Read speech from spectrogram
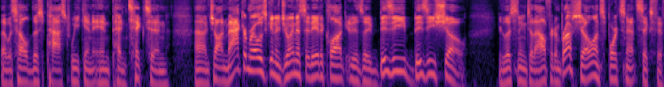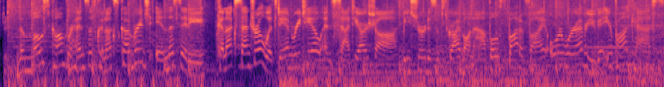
that was held this past weekend in Penticton. Uh, John McEnroe is going to join us at 8 o'clock. It is a busy, busy show. You're listening to the Halford and Bruff Show on Sportsnet 650. The most comprehensive Canucks coverage in the city. Canucks Central with Dan Riccio and Satiar Shah. Be sure to subscribe on Apple, Spotify, or wherever you get your podcasts.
